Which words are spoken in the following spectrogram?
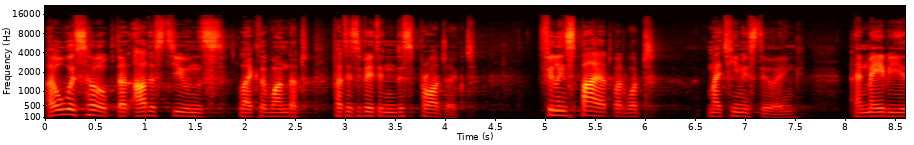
I always hope that other students, like the one that participated in this project, feel inspired by what my team is doing and maybe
